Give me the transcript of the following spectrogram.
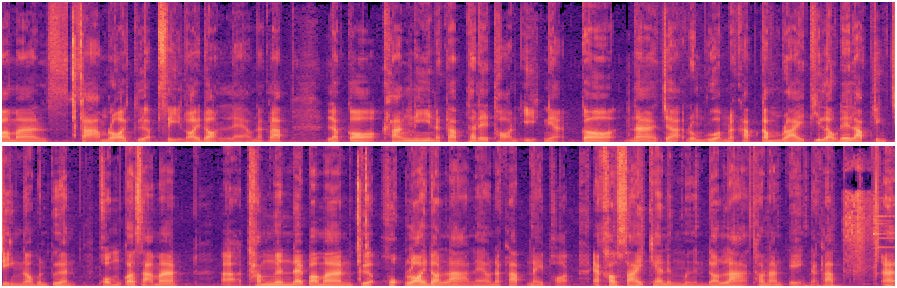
ประมาณ 300 เกือบ 400 ดอลแล้วนะครับ แล้วก็ครั้งนี้นะครับถ้าได้ถอนอีกเนี่ยก็น่าจะรวมๆนะครับกำไรที่เราได้รับจริงๆเนาะเพื่อนๆ ผมก็สามารถาทำเงินได้ประมาณเกือบ 600 ดอลลาร์แล้วนะครับ ในพอร์ต Account Size แค่ 10,000 ดอลลาร์เท่านั้นเองนะครับอะ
